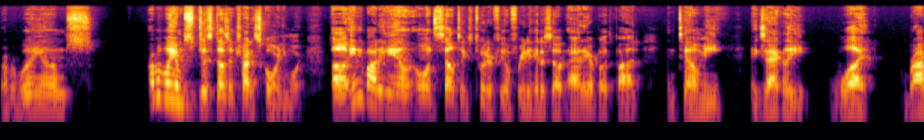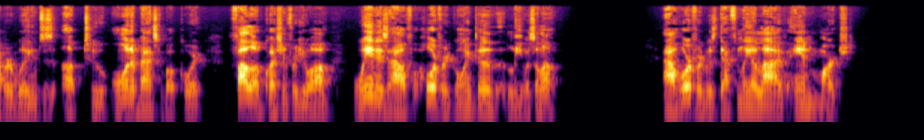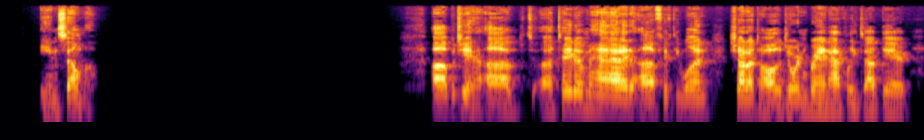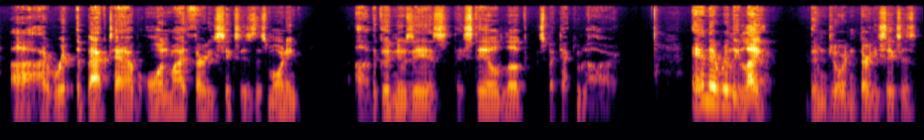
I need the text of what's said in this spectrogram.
Robert Williams, Robert Williams just doesn't try to score anymore. Uh, anybody on Celtics Twitter, feel free to hit us up at Airbuds Pod and tell me exactly what Robert Williams is up to on a basketball court. Follow up question for you all: When is Al Horford going to leave us alone? Al Horford was definitely alive and marched in Selma. Uh, but yeah, uh, uh, Tatum had uh, 51. Shout out to all the Jordan Brand athletes out there. Uh, I ripped the back tab on my 36s this morning. Uh, the good news is they still look spectacular. And they're really light, them Jordan 36s.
